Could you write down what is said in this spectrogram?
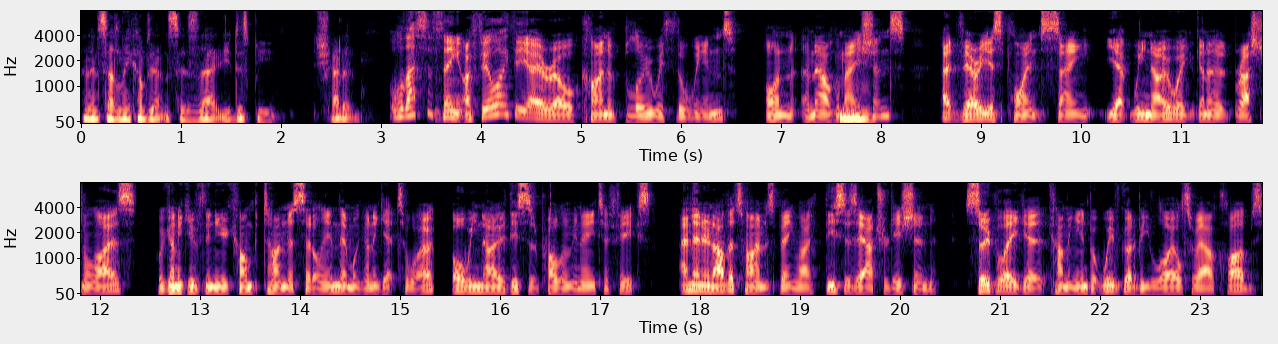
and then suddenly he comes out and says that, you'd just be shattered. Well, that's the thing. I feel like the ARL kind of blew with the wind on amalgamations at various points saying, yep, we know we're going to rationalize. We're going to give the new comp time to settle in. Then we're going to get to work. Or we know this is a problem we need to fix. And then at other times being like, this is our tradition. Super League are coming in, but we've got to be loyal to our clubs.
